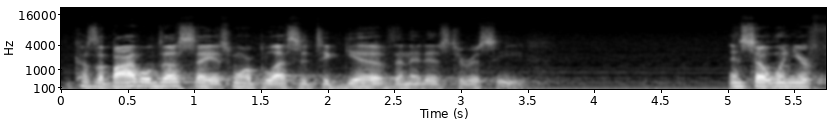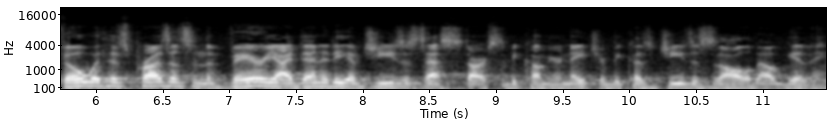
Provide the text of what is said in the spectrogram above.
Because the Bible does say it's more blessed to give than it is to receive. And so when you're filled with his presence and the very identity of Jesus, that starts to become your nature because Jesus is all about giving.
